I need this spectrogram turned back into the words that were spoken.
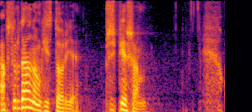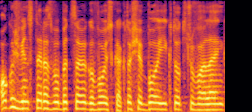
absurdalną historię. Przyspieszam. Ogłoś więc teraz wobec całego wojska, kto się boi, kto odczuwa lęk,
